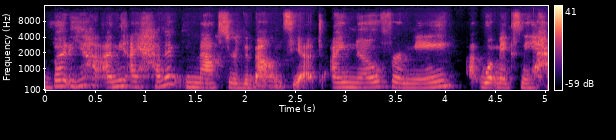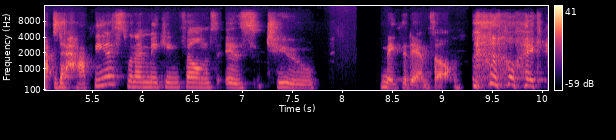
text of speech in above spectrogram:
but yeah, I mean, I haven't mastered the balance yet. I know for me, what makes me ha- the happiest when I'm making films is to make the damn film. like,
